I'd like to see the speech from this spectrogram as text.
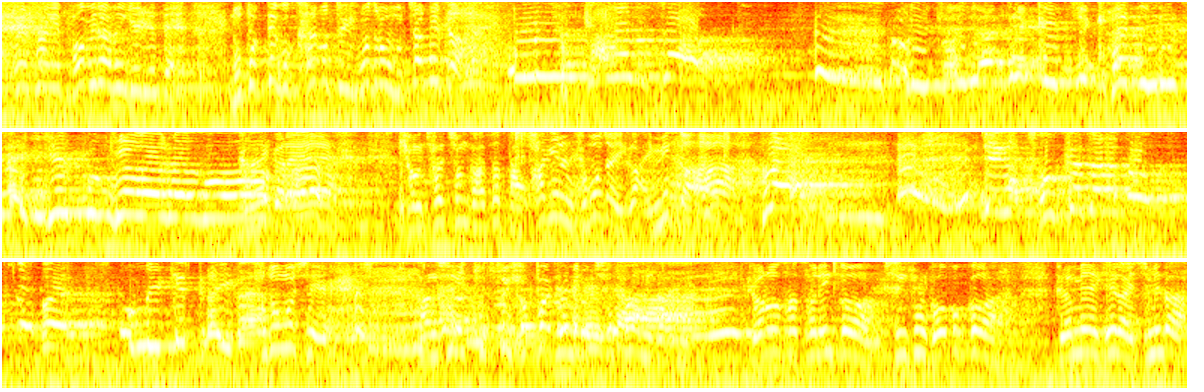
세상에 법이라는 게 있는데 무턱대고 칼부터 휘어들면 웃잡니까? 가만있어 샘이한테 끔찍한 일이 생길 분명하다고 그러니까네 경찰청 가서 다 확인을 해보자 이거 아닙니까? 왜? 내가 조카자라서 제발 못 믿겠다 이거야 주동우 씨, 당신을 특수 협박 혐의로 체포합니다. 변호사 선임권, 진술 거부권, 변명의 기회가 있습니다.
